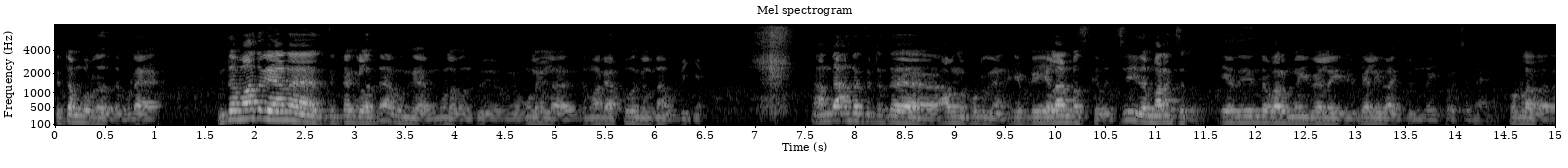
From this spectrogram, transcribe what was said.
திட்டம் போடுறதை விட இந்த மாதிரியான திட்டங்களை தான் அவங்க மூளை வந்து இவங்க மூளையில் இந்த மாதிரி அற்புதங்கள் தான் உதிக்கும். அந்த அந்த திட்டத்தை அவங்க போட்டிருக்காங்க. எப்படி எலான் மஸ்கை வச்சு இதை மறைச்சிடுறது. எது இந்த வறுமை வேலை வேலை வாய்ப்பின்மை பிரச்சனை பொருளாதார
